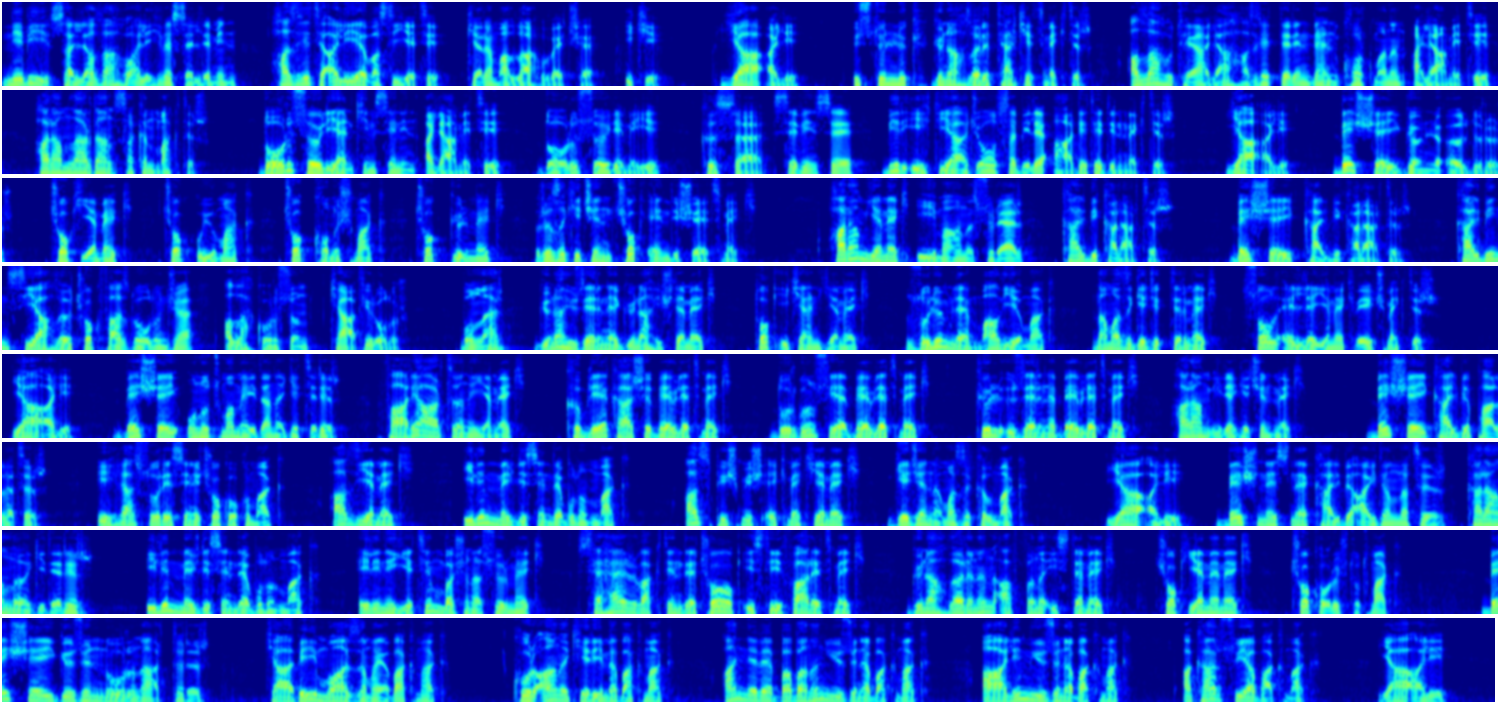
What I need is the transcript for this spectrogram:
Nebi sallallahu aleyhi ve sellemin Hazreti Ali'ye vasiyeti keremallahu veçhe 2. Ya Ali, üstünlük günahları terk etmektir. Allahu Teala Hazretlerinden korkmanın alameti haramlardan sakınmaktır. Doğru söyleyen kimsenin alameti doğru söylemeyi kızsa, sevinse, bir ihtiyacı olsa bile adet edinmektir. Ya Ali, beş şey gönlü öldürür. Çok yemek, çok uyumak, çok konuşmak, çok gülmek, rızık için çok endişe etmek. Haram yemek imanı sürer, kalbi karartır. Beş şey kalbi karartır. Kalbin siyahlığı çok fazla olunca, Allah korusun, kafir olur. Bunlar, günah üzerine günah işlemek, tok iken yemek, zulümle mal yığmak, namazı geciktirmek, sol elle yemek ve içmektir. Ya Ali, beş şey unutma meydana getirir. Fare artığını yemek, kıbleye karşı bevletmek, durgun suya bevletmek, kül üzerine bevletmek, haram ile geçinmek. Beş şey kalbi parlatır. İhlas suresini çok okumak, az yemek, ilim meclisinde bulunmak, az pişmiş ekmek yemek, gece namazı kılmak. Ya Ali, beş nesne kalbi aydınlatır, karanlığı giderir. İlim meclisinde bulunmak, elini yetim başına sürmek, seher vaktinde çok istiğfar etmek, günahlarının affını istemek, çok yememek, çok oruç tutmak. Beş şey gözün nurunu arttırır. Kâbe-i Muazzama'ya bakmak, Kur'an-ı Kerim'e bakmak, anne ve babanın yüzüne bakmak, alim yüzüne bakmak, akar suya bakmak. Ya Ali,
